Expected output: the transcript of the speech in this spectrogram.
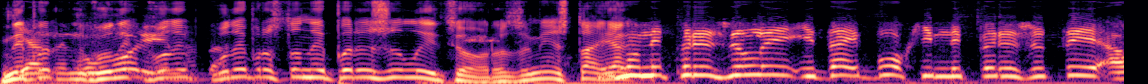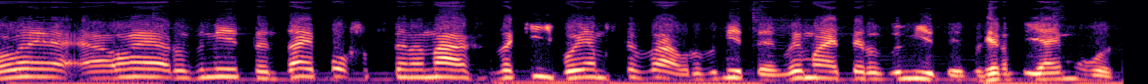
Не Я пер- вони, говорю вони, вони просто не пережили цього, розумієш? Та, як... Ну не пережили, і дай Бог їм не пережити, але, але розумієте, дай Бог, щоб це на нас закінь, бо я їм сказав, розумієте, ви маєте розуміти, я йому говорю,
